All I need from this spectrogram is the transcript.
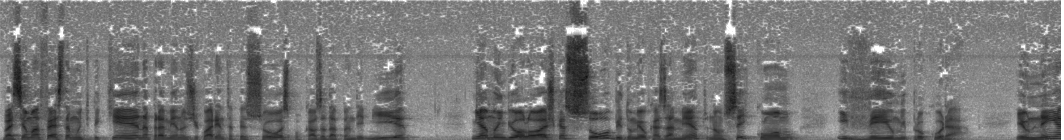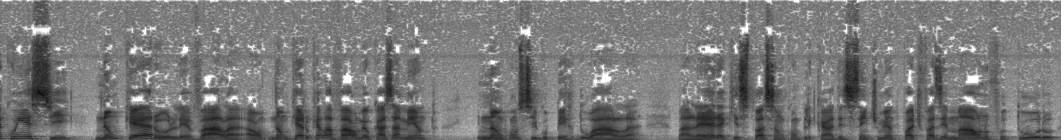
Vai ser uma festa muito pequena, para menos de 40 pessoas, por causa da pandemia. Minha mãe biológica soube do meu casamento, não sei como, e veio me procurar. Eu nem a conheci, não quero levá-la, não quero que ela vá ao meu casamento e não consigo perdoá-la. Valéria, que situação complicada. Esse sentimento pode fazer mal no futuro.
